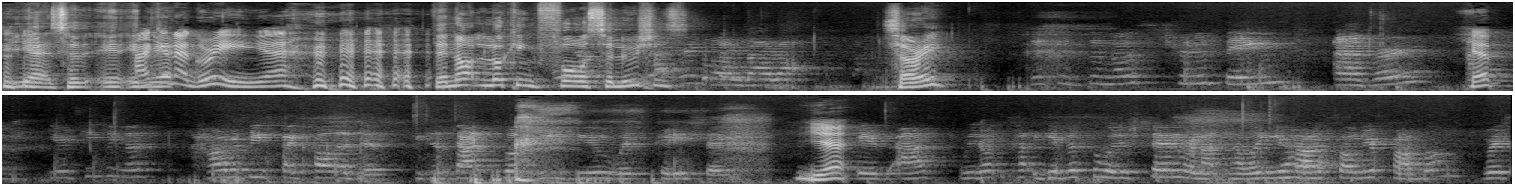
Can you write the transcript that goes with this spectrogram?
yeah, so in, in I the- can agree, yeah. they're not looking for solutions. Stand by that. Sorry? This is the most true thing ever. Yep. Um, you're teaching us how to be psychologists because that's what we do with patients. yeah. Is ask. We don't t- give a solution. We're not telling you how to solve your problem. We're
